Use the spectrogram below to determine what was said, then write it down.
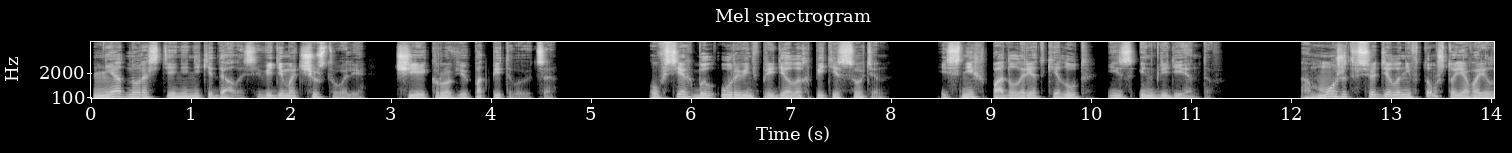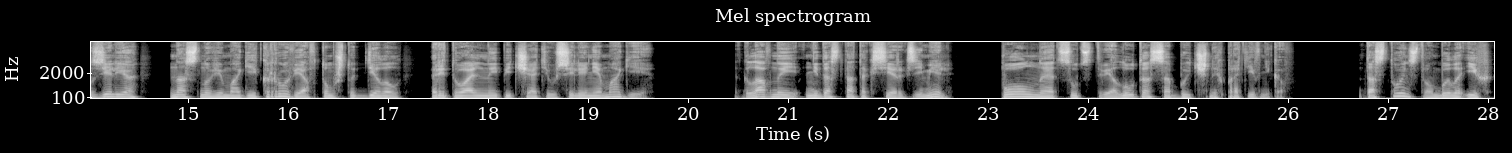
ни одно растение не кидалось, видимо, чувствовали, чьей кровью подпитываются. У всех был уровень в пределах пяти сотен, и с них падал редкий лут из ингредиентов. А может, все дело не в том, что я варил зелья на основе магии крови, а в том, что делал ритуальные печати усиления магии? Главный недостаток серых земель – полное отсутствие лута с обычных противников. Достоинством было их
